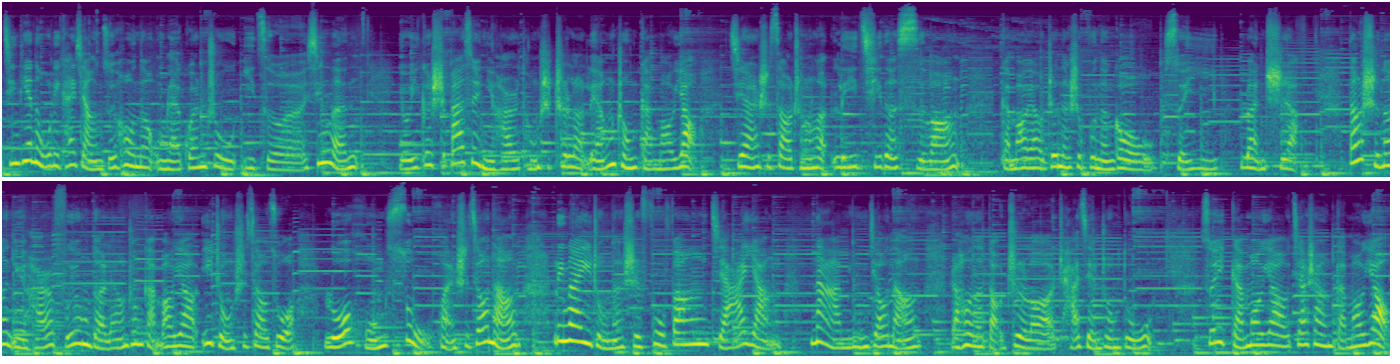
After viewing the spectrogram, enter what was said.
今天的无理开讲，最后呢，我们来关注一则新闻：有一个十八岁女孩同时吃了两种感冒药，竟然是造成了离奇的死亡。感冒药真的是不能够随意乱吃啊！当时呢，女孩服用的两种感冒药，一种是叫做罗红素缓释胶囊，另外一种呢是复方甲氧。钠明胶囊，然后呢，导致了茶碱中毒，所以感冒药加上感冒药，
